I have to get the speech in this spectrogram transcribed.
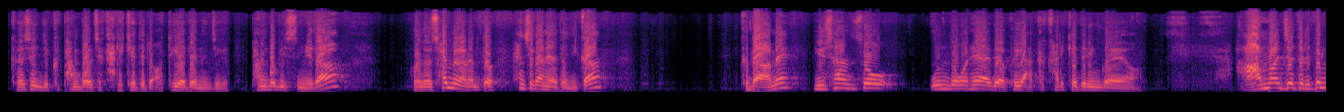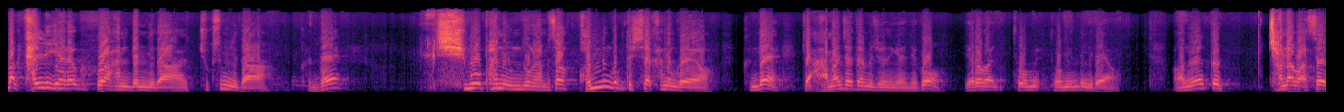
그래서 이제 그 방법을 제가 가르쳐 드려 어떻게 해야 되는지 방법이 있습니다. 그건 설명하려면 또 한 시간 해야 되니까. 그 다음에 유산소 운동을 해야 돼요. 그게 아까 가르쳐 드린 거예요. 암 환자들한테 막 달리기 하라고 그거 안 됩니다. 죽습니다. 그런데 심호흡하는 운동을 하면서 걷는 것부터 시작하는 거예요. 근데 그게 암 환자들만 주는 게 아니고 여러 가지 도움, 도움인데 이래요. 어느 날 또 전화가 왔어요.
